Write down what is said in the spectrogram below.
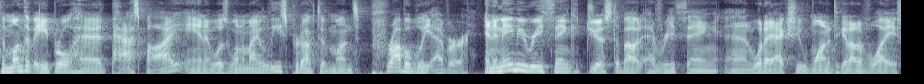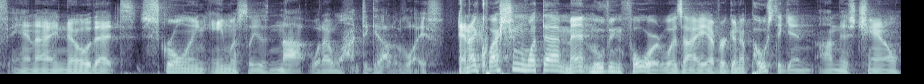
the month of April had passed by and it was one of my least productive months probably ever. And it made me rethink just about everything and what I actually wanted to get out of life. And I know that scrolling aimlessly is not what I want to get out of life. And I questioned what that meant moving forward. Was I ever going to post again on this channel?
